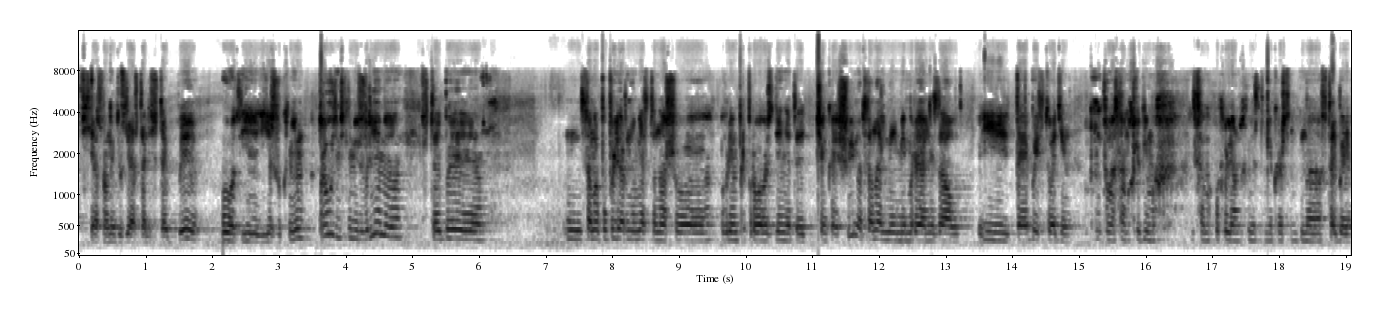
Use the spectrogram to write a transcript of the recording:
все основные друзья остались в Тайбэе. Вот, я езжу к ним, проводим с ними время. В Тайбэе Самое популярное место нашего времяпрепровождения – это Ченкайши, национальный мемориальный зал, и Тайбэй 101. Два самых любимых и самых популярных мест, мне кажется, на, в Тайбэе.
